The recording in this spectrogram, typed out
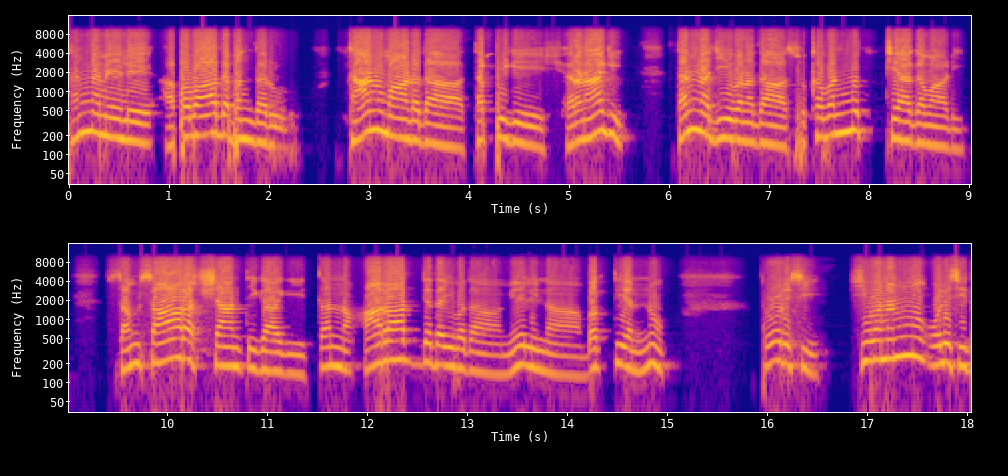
ತನ್ನ ಮೇಲೆ ಅಪವಾದ ಬಂದರು ತಾನು ಮಾಡದ ತಪ್ಪಿಗೆ ಶರಣಾಗಿ ತನ್ನ ಜೀವನದ ಸುಖವನ್ನು ತ್ಯಾಗ ಮಾಡಿ ಸಂಸಾರ ಶಾಂತಿಗಾಗಿ ತನ್ನ ಆರಾಧ್ಯ ದೈವದ ಮೇಲಿನ ಭಕ್ತಿಯನ್ನು ತೋರಿಸಿ ಶಿವನನ್ನು ಒಲಿಸಿದ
